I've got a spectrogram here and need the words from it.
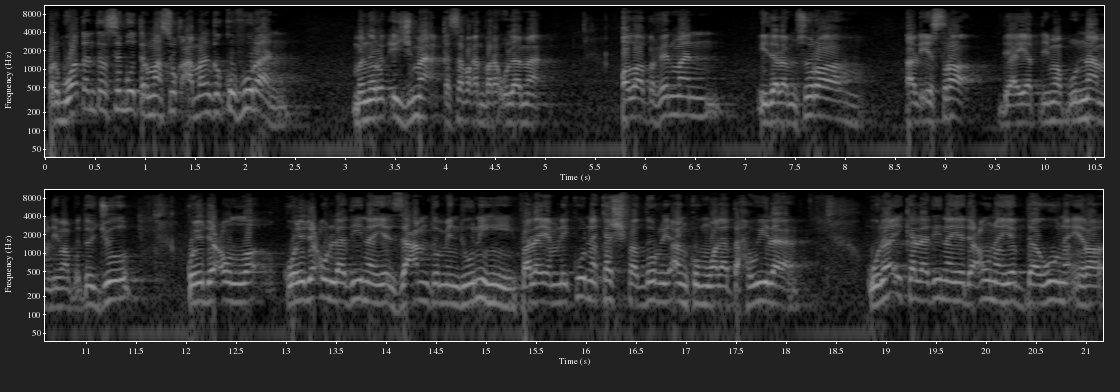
Perbuatan tersebut termasuk amalan kekufuran menurut ijma kesepakatan para ulama. Allah berfirman di dalam surah Al-Isra di ayat 56 57 Qul da'u Allah Qul da'u alladhina min dunihi fala yamlikuna kashfa dhurri ankum wala tahwila أولئك الذين يدعون يبتغون إلى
